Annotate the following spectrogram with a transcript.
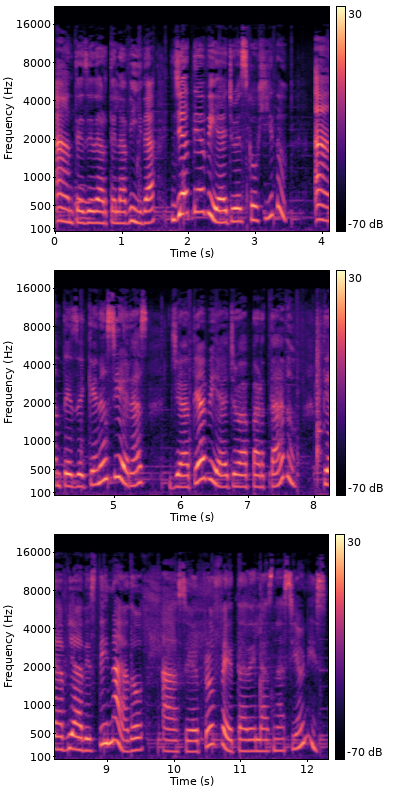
Antes de darte la vida, ya te había yo escogido. Antes de que nacieras, ya te había yo apartado. Te había destinado a ser profeta de las naciones.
